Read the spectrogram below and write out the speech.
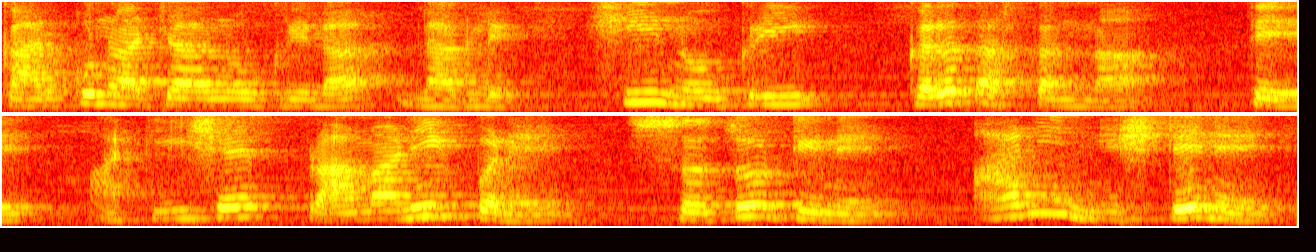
कारकुनाच्या नोकरीला लागले. ही नोकरी करत असताना ते अतिशय प्रामाणिकपणे सचोटीने आणि निष्ठेने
